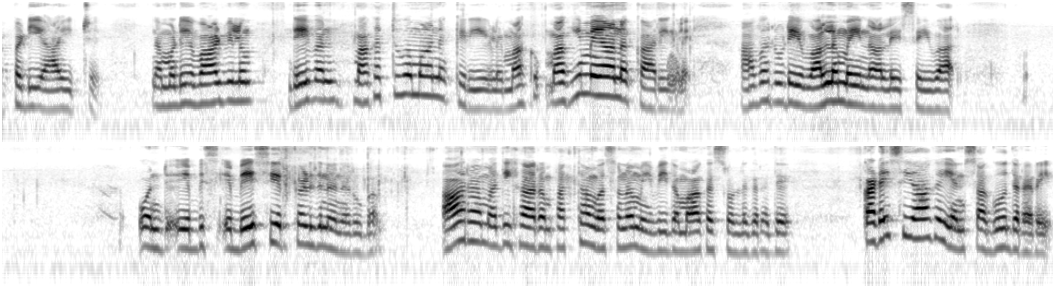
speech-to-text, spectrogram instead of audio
அப்படி ஆயிற்று நம்முடைய வாழ்விலும் தேவன் மகத்துவமான கிரியைகளை மகு மகிமையான காரியங்களை அவருடைய வல்லமையினாலே செய்வார். ஒன்று எபிஸ் எபேசியர் கழுதின நிருபம். ஆறாம் அதிகாரம் பத்தாம் வசனம் இவ்விதமாக சொல்லுகிறது. கடைசியாக என் சகோதரரே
